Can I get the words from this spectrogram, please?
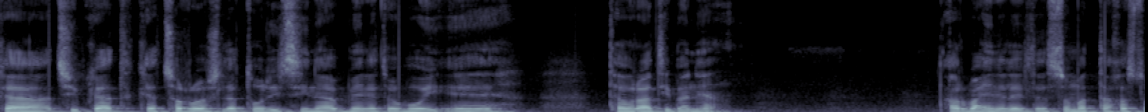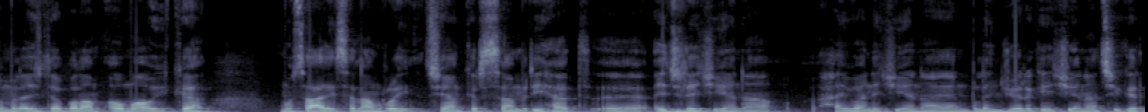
کە چی بکات کە چ ڕۆژ لە تۆری سینا بمێنێتەوە بۆی تەوراتی بەنێ ئەربعینە لەیلە سومە تەخستم العجلە بەڵام ئەو ماوەی کە موسا علی سەلام ڕۆی چیان کرد سامری هات عجلێکی هێنا حیوانێکی هێنایان بڵێن گوێرەکەیکی هێنا چی کرد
